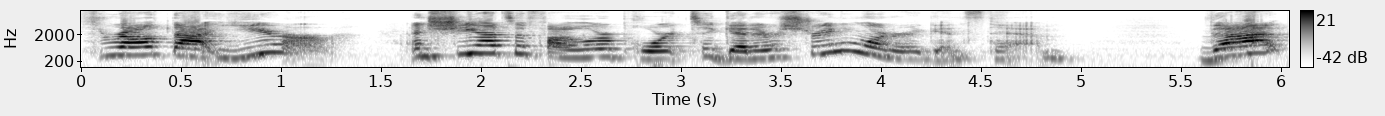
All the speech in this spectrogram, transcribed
throughout that year. And she had to file a report to get a restraining order against him. That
